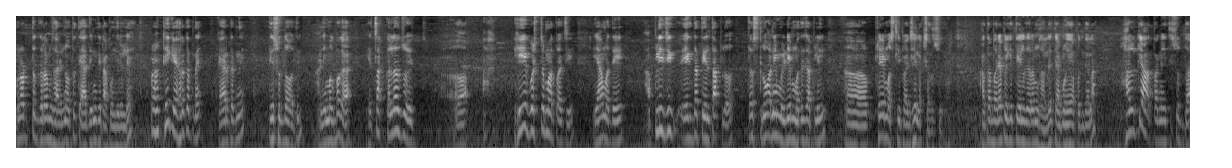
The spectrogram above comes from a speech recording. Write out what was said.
मला वाटतं गरम झालेलं नव्हतं ते आधी मी ते टाकून दिलेलं आहे. पण ठीक आहे हरकत नाही. काय हरकत नाही. ते सुद्धा होतील. आणि मग बघा याचा कलर जो आहे ही एक गोष्ट महत्त्वाची यामध्ये आपली जी एकदा तेल तापलं तर स्लो आणि मिडियममध्येच आपली फ्लेम असली पाहिजे हे लक्षात असू द्या. आता बऱ्यापैकी तेल गरम झालं त्यामुळे आपण त्याला हलक्या हाताने इथेसुद्धा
